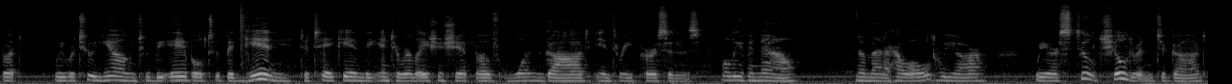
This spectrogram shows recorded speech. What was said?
but we were too young to be able to begin to take in the interrelationship of one God in three persons. Well, even now, no matter how old we are, we are still children to God,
